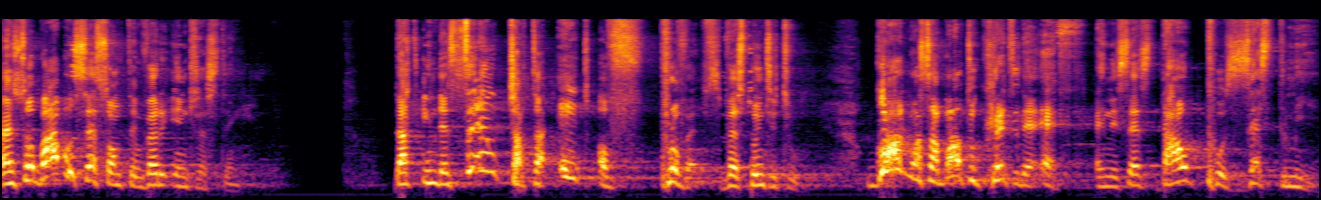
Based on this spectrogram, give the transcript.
And so Bible says something very interesting. That in the same chapter 8 of Proverbs, verse 22, God was about to create the earth and he says, Thou possessed me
